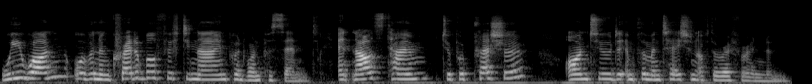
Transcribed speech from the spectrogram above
We won with an incredible 59.1%. And now it's time to put pressure onto the implementation of the referendum.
